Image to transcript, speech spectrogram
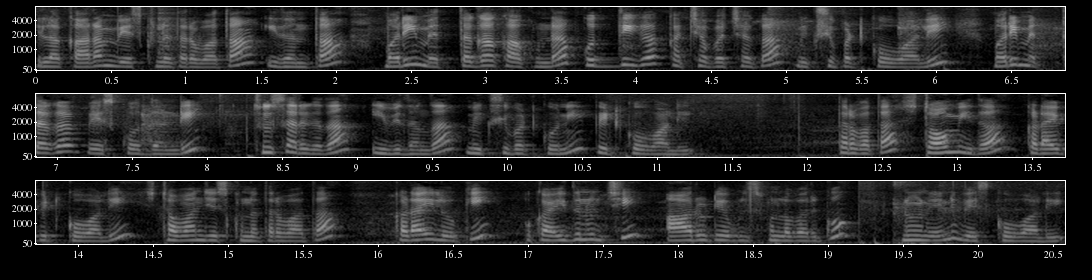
ఇలా కారం వేసుకున్న తర్వాత ఇదంతా మరీ మెత్తగా కాకుండా కొద్దిగా కచ్చపచ్చగా మిక్సీ పట్టుకోవాలి. మరీ మెత్తగా వేసుకోవద్దండి. చూసారు కదా? ఈ విధంగా మిక్సీ పట్టుకొని పెట్టుకోవాలి. తర్వాత స్టవ్ మీద కడాయి పెట్టుకోవాలి. స్టవ్ ఆన్ చేసుకున్న తర్వాత కడాయిలోకి ఒక ఐదు నుంచి ఆరు టేబుల్ స్పూన్ల వరకు నూనెని వేసుకోవాలి.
